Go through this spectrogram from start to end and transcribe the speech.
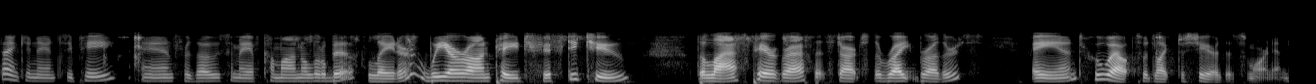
Thank you, Nancy P. And for those who may have come on a little bit later, we are on page 52, the last paragraph that starts the Wright brothers. And who else would like to share this morning?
